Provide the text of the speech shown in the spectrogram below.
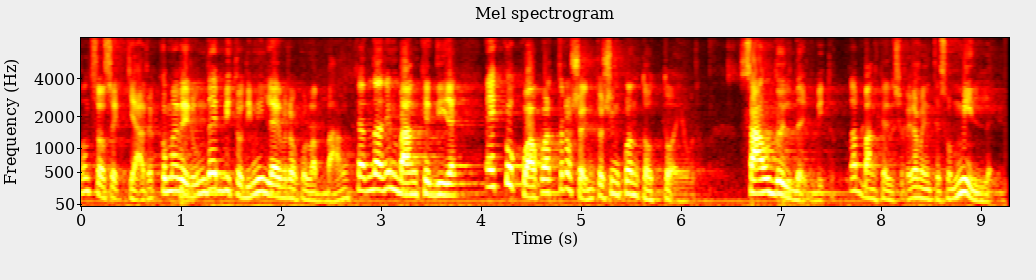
Non so se è chiaro, è come avere un debito di 1000 euro con la banca, andare in banca e dire ecco qua 458 euro, saldo il debito. La banca dice veramente sono 1000, eh,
